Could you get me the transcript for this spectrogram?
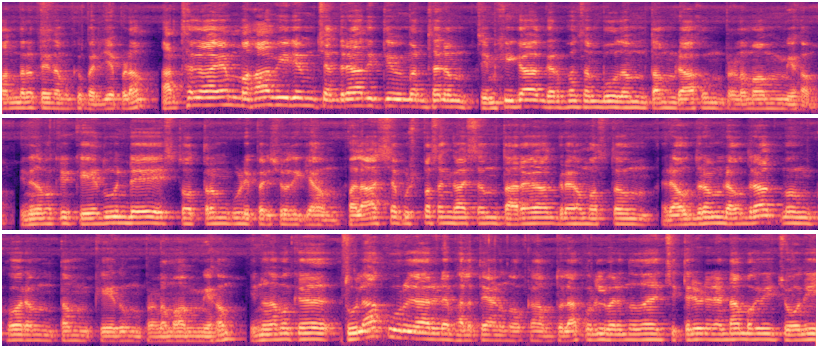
മന്ത്രത്തെ നമുക്ക് പരിചയപ്പെടാം. അർത്ഥകായം മഹാവീര്യം ചന്ദ്രാദിത്യ വിമർദ്ദനം സിംഹിക ഗർഭസംഭൂതം തം രാഹും പ്രണമാമ്യഹം. ഇനി നമുക്ക് കേതുവിന്റെ സ്തോത്രം കൂടി പരിശോധിക്കാം. പലാശ പുഷ്പസങ്കാശം താരകാഗ്രഹമസ്തം രൗദ്രം രൗദ്രാത്മം ഘോരം തം കേതും പ്രണമാമ്യഹം. ഇന്ന് നമുക്ക് തുലാക്കൂറുകാരുടെ ഫലത്തെയാണ് നോക്കാം. തുലാക്കൂറിൽ വരുന്നത് ചിത്തിരയുടെ രണ്ടാം പകുതി ചോതി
